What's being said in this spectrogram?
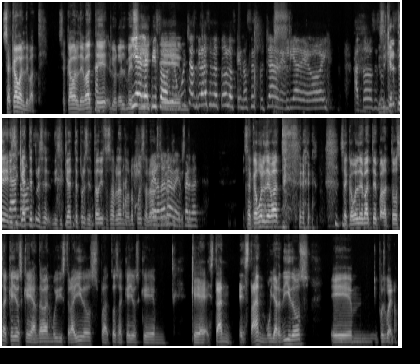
se acaba el debate. Se acaba el debate, Lionel Messi. Y el episodio. Eh, Muchas gracias a todos los que nos escucharon el día de hoy. A todos ni siquiera, te, ni, siquiera te ni siquiera te he presentado y estás hablando, no puedes hablar. Perdóname, perdón. Se acabó el debate. se acabó el debate para todos aquellos que andaban muy distraídos, para todos aquellos que, que están, están muy ardidos. Em, pues bueno,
